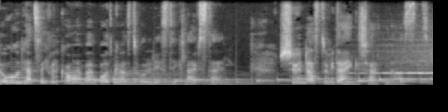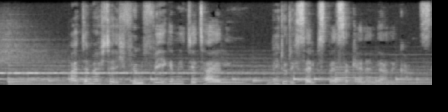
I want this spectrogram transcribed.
Hallo und herzlich willkommen beim Podcast Holistic Lifestyle. Schön, dass du wieder eingeschaltet hast. Heute möchte ich fünf Wege mit dir teilen, wie du dich selbst besser kennenlernen kannst.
